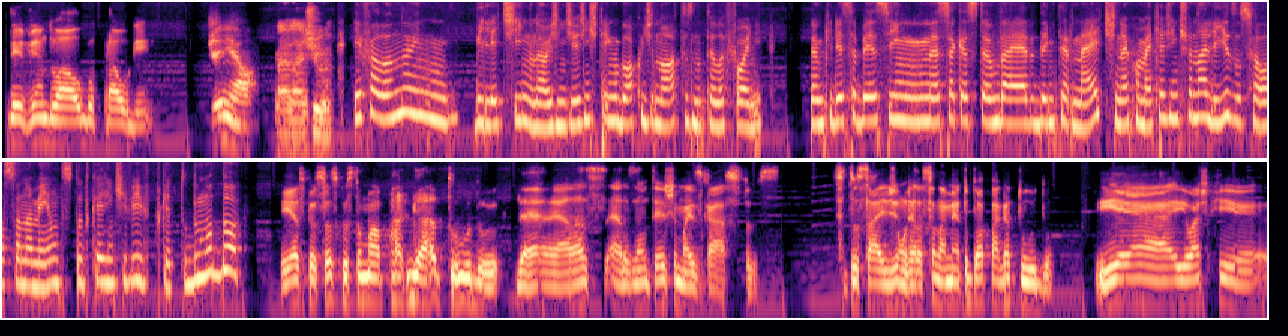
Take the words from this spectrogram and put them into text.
devendo algo para alguém. Genial. Vai lá, Ju. E falando em bilhetinho, né? Hoje em dia a gente tem um bloco de notas no telefone. Então, eu queria saber, assim, nessa questão da era da internet, né? Como é que a gente analisa os relacionamentos, tudo que a gente vive, porque tudo mudou. E as pessoas costumam apagar tudo, né? Elas, elas não deixam mais rastros se tu sai de um relacionamento, tu apaga tudo. E é, eu acho que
